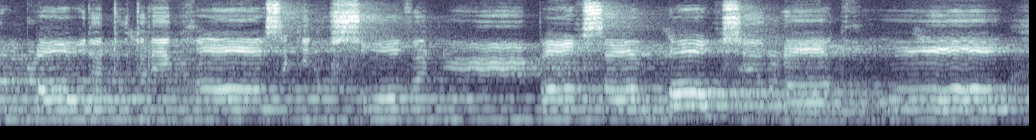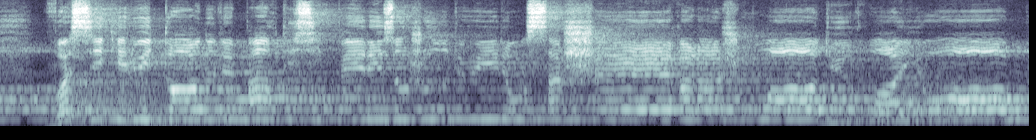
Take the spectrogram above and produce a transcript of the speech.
comblant de toutes les grâces qui nous sont venues par sa mort sur la croix. Voici qui lui donne de participer dès aujourd'hui dans sa chair à la joie du royaume,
